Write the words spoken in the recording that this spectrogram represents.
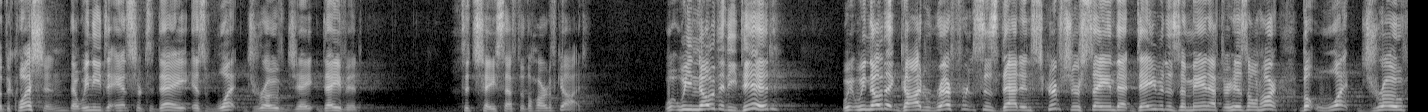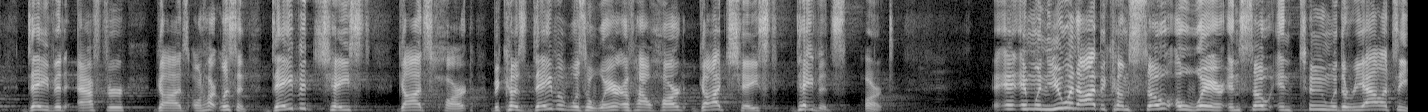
But the question that we need to answer today is what drove J- David to chase after the heart of God? We know that he did. We, we know that God references that in Scripture, saying that David is a man after his own heart. But what drove David after God's own heart? Listen, David chased God's heart because David was aware of how hard God chased David's heart. And, when you and I become so aware and so in tune with the reality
